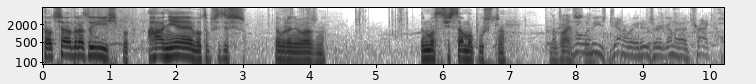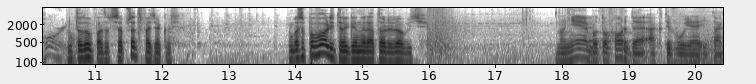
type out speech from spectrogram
To trzeba od razu iść, bo... A nie, bo to przecież... Dobra, nieważne. Ten most się sam opuszcza. No właśnie. No to dupa, to trzeba przetrwać jakoś. Chyba, że powoli te regeneratory robić. No nie, bo to hordę aktywuje i tak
